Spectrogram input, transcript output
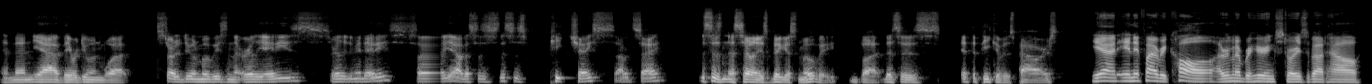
and then yeah, they were doing what started doing movies in the early 80s, early to mid 80s. So yeah, this is this is peak Chase, I would say. This isn't necessarily his biggest movie, but this is at the peak of his powers. Yeah, and, and if I recall, I remember hearing stories about how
